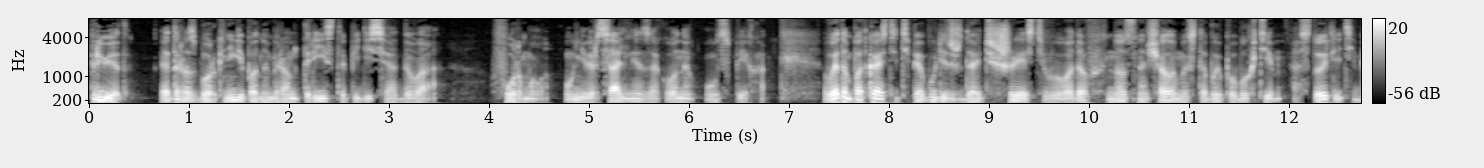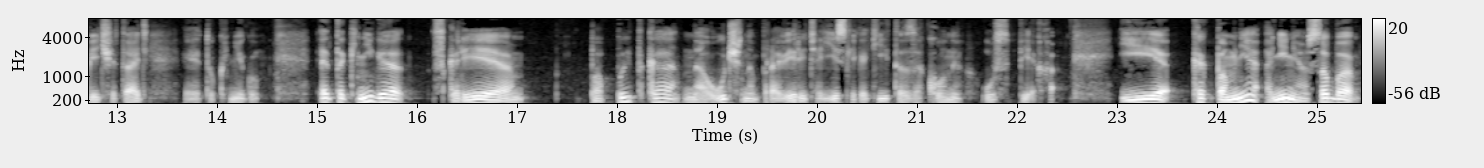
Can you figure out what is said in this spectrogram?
Привет! Это разбор книги под номером 352. Формула. Универсальные законы успеха. В этом подкасте тебя будет ждать 6 выводов, но сначала мы с тобой побухтим, а стоит ли тебе читать эту книгу. Эта книга скорее попытка научно проверить, а есть ли какие-то законы успеха. И, как по мне, они не особо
